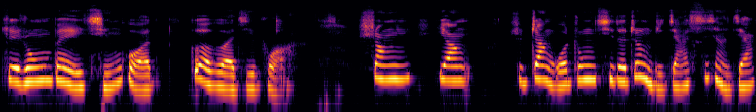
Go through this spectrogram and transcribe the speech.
最终被秦国各个击破。商鞅是战国中期的政治家、思想家，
